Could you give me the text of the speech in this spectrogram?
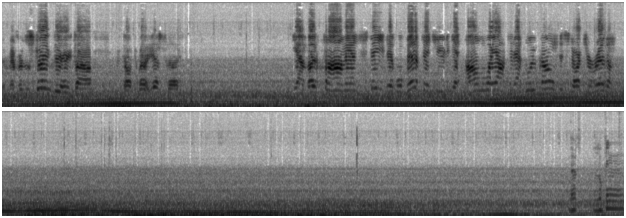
Remember the string theory, Tom. We talked about yesterday. Yeah, both Tom and Steve, it will benefit you to get all the way out to that blue cone to start your rhythm. The looking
